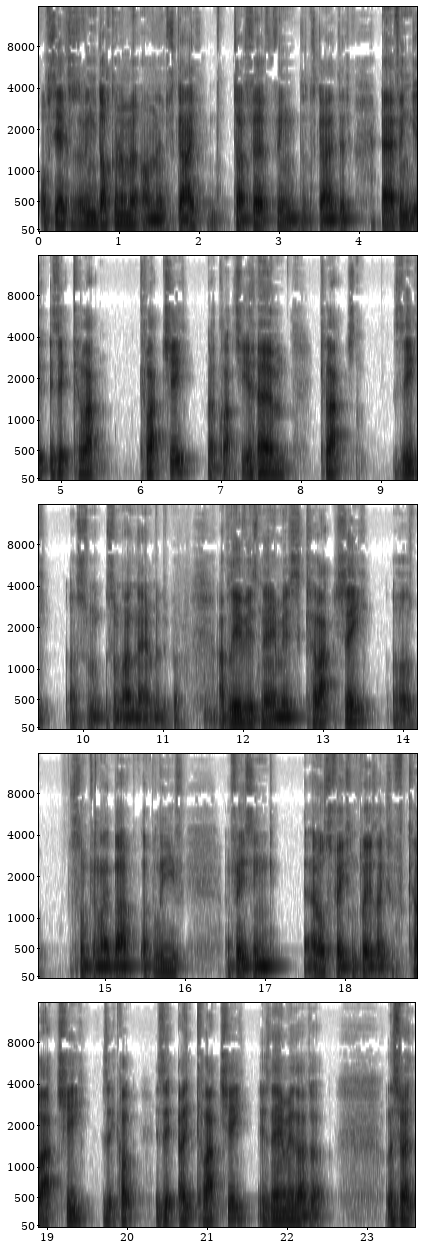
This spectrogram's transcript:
Obviously, yeah, because I think Doc on him on the Sky, transfer thing that Sky did. Uh, I think, is it Kala, Kalachi? Not Kalachi, um, Kalachi, or something, something like that. I believe his name is Kalachi or something like that. I believe I'm facing and also facing players like Kalachi. Is it is it like Kalachi? His name is. I don't. Let's try.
